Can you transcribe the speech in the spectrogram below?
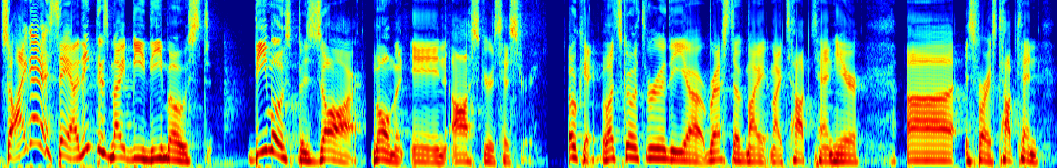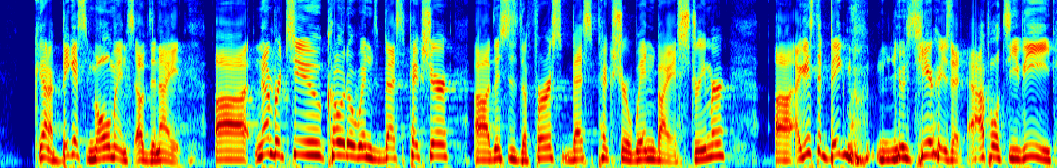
So I gotta say, I think this might be the most the most bizarre moment in Oscars history. Okay, let's go through the uh, rest of my, my top 10 here. Uh, as far as top 10 kind of biggest moments of the night. Uh, number two, Coda wins Best Picture. Uh, this is the first Best Picture win by a streamer. Uh, I guess the big news here is that Apple TV,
